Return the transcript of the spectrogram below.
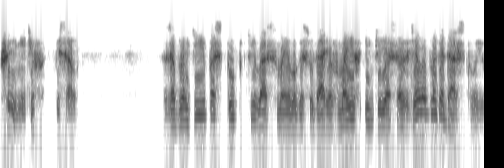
Шереметьев писал «За благие поступки вас, моего государя, в моих интересах дело благодарствую,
